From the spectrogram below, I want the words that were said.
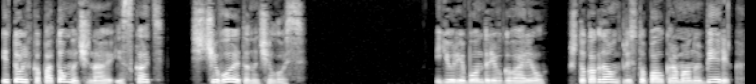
и только потом начинаю искать, с чего это началось. Юрий Бондарев говорил, что когда он приступал к роману «Берег»,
